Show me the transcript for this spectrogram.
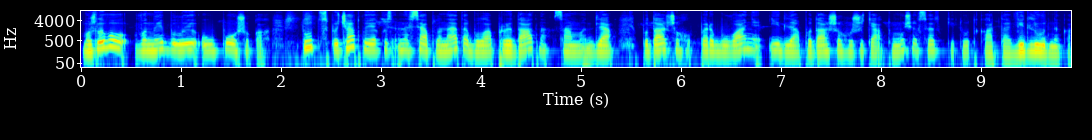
Можливо, вони були у пошуках. Тут спочатку якось не вся планета була придатна саме для подальшого перебування і для подальшого життя, тому що все-таки тут карта відлюдника.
